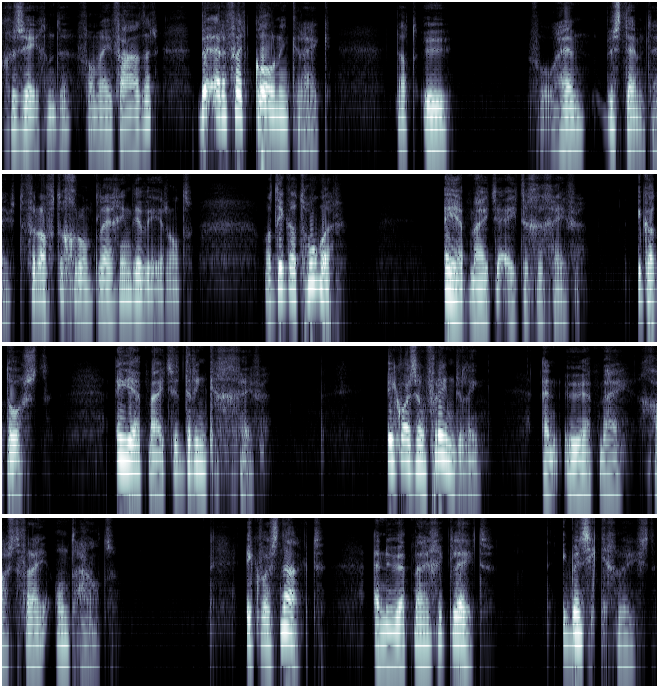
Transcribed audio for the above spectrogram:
gezegende van mijn vader, beërf het koninkrijk dat u voor hen bestemd heeft vanaf de grondlegging der wereld. Want ik had honger en je hebt mij te eten gegeven. Ik had dorst en je hebt mij te drinken gegeven. Ik was een vreemdeling en u hebt mij gastvrij onthaald. Ik was naakt en u hebt mij gekleed. Ik ben ziek geweest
